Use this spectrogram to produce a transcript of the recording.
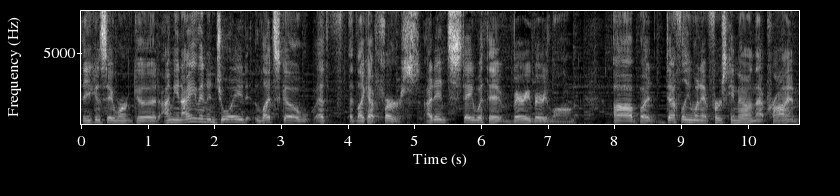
that you can say weren't good. I mean, I even enjoyed Let's Go at, at like at first. I didn't stay with it very very long, uh, but definitely when it first came out on that Prime,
